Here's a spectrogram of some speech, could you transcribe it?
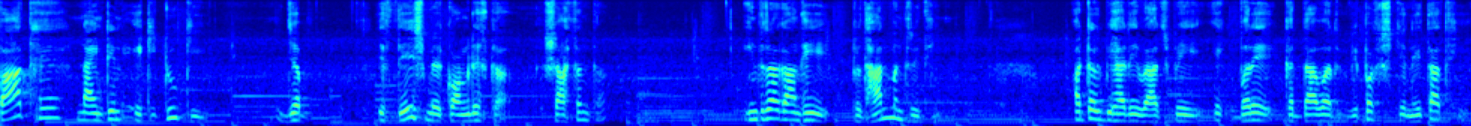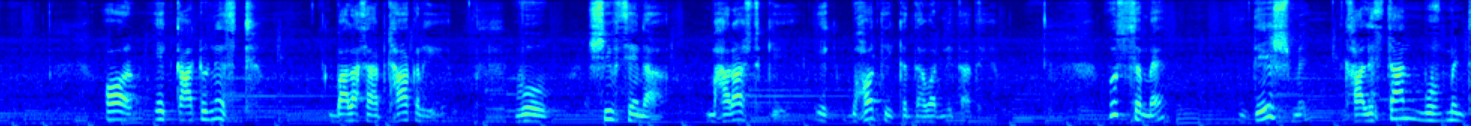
बात है 1982 की, जब इस देश में कांग्रेस का शासन था, इंदिरा गांधी प्रधानमंत्री थी, अटल बिहारी वाजपेयी एक बड़े कद्दावर विपक्ष के नेता थे और एक कार्टूनिस्ट बाला साहब ठाकरे, वो शिवसेना महाराष्ट्र के एक बहुत ही कद्दावर नेता थे। उस समय देश में खालिस्तान मूवमेंट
